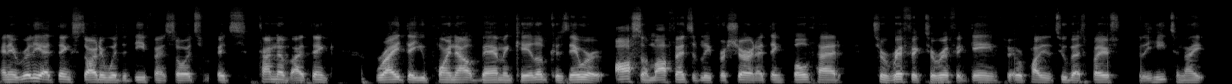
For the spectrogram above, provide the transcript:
And it really, I think, started with the defense. So it's it's kind of, I think, right that you point out Bam and Caleb because they were awesome offensively for sure. And I think both had terrific, terrific games. They were probably the two best players for the Heat tonight.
